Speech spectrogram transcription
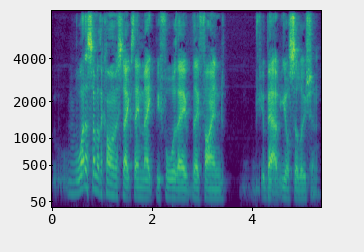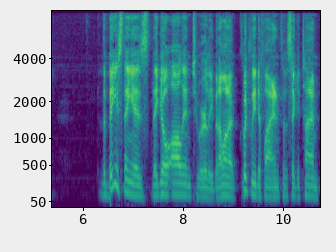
What are some of the common mistakes they make before they they find about your solution? the biggest thing is they go all in too early, but I want to quickly define for the sake of time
